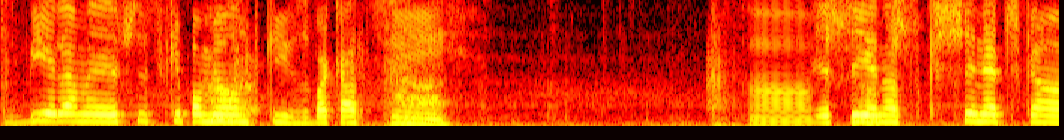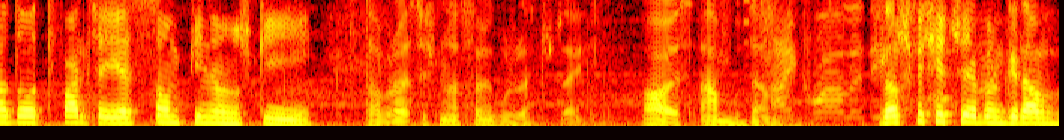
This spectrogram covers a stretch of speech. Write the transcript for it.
Zbieramy wszystkie pamiątki z wakacji. A, Jeszcze jedna skrzyneczka do otwarcia jest, są pieniążki. Dobra, jesteśmy na samej górze tutaj. O, jest Ambudam. Troszkę się czuję, jakbym grał w,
